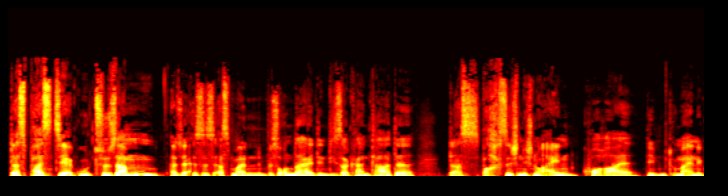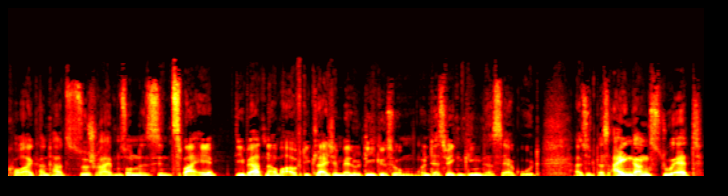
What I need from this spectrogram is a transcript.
Das passt sehr gut zusammen. Also es ist erstmal eine Besonderheit in dieser Kantate, dass Bach sich nicht nur ein Choral nimmt, um eine Choralkantate zu schreiben, sondern es sind zwei. Die werden aber auf die gleiche Melodie gesungen und deswegen ging das sehr gut. Also das Eingangsduett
